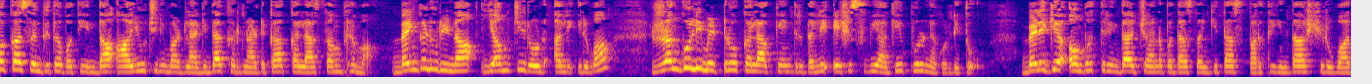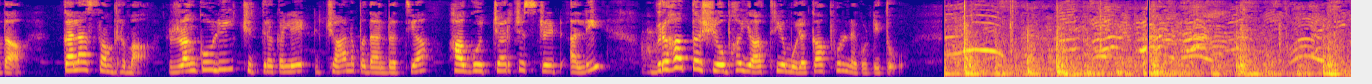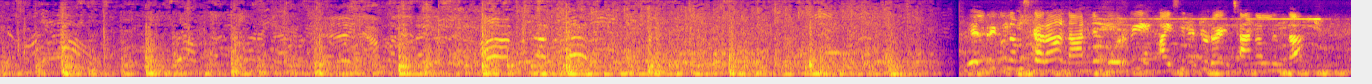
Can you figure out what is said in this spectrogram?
ಯುವಕ ಸಂಘದ ವತಿಯಿಂದ ಆಯೋಜನೆ ಮಾಡಲಾಗಿದ್ದ ಕರ್ನಾಟಕ ಕಲಾ ಸಂಭ್ರಮ ಬೆಂಗಳೂರಿನ ಎಂಜಿ ರೋಡ್ ಅಲ್ಲಿ ಇರುವ ರಂಗೋಲಿ ಮೆಟ್ರೋ ಕಲಾ ಕೇಂದ್ರದಲ್ಲಿ ಯಶಸ್ವಿಯಾಗಿ ಪೂರ್ಣಗೊಂಡಿತು. ಬೆಳಗ್ಗೆ ಒಂಬತ್ತರಿಂದ ಜಾನಪದ ಸಂಗೀತ ಸ್ಪರ್ಧೆಯಿಂದ ಶುರುವಾದ ಕಲಾ ಸಂಭ್ರಮ, ರಂಗೋಲಿ, ಚಿತ್ರಕಲೆ, ಜಾನಪದ ನೃತ್ಯ ಹಾಗೂ ಚರ್ಚ್ ಸ್ಟ್ರೀಟ್ ಅಲ್ಲಿ ಬೃಹತ್ ಶೋಭಾಯಾತ್ರೆಯ ಮೂಲಕ ಪೂರ್ಣಗೊಂಡಿತು.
